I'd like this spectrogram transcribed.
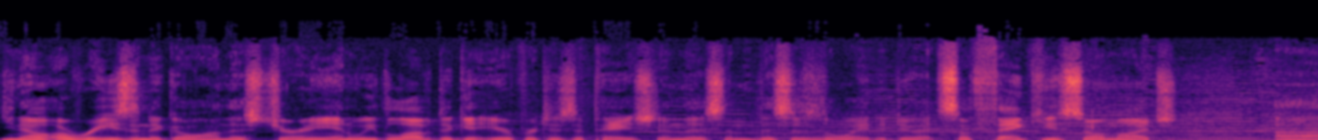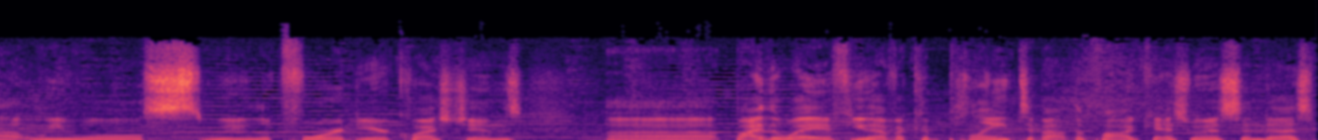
you know a reason to go on this journey and we'd love to get your participation in this and this is the way to do it. So thank you so much. Uh, we will we look forward to your questions. Uh, by the way if you have a complaint about the podcast you want to send to us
